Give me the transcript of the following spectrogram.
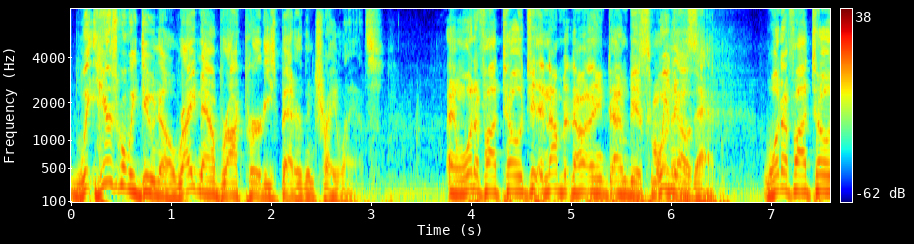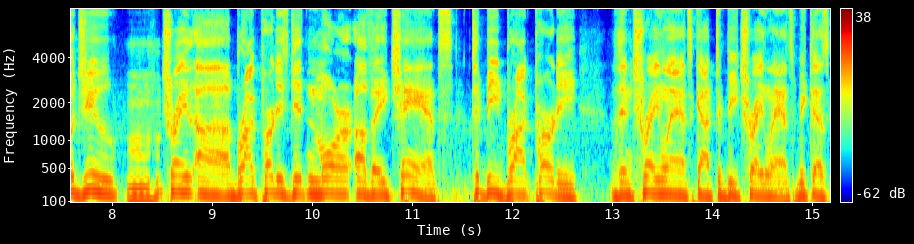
we, here's what we do know. Right now, Brock Purdy's better than Trey Lance. And what if I told you, and I'm, I'm being smart. We know ass. that. What if I told you mm-hmm. Trey uh, Brock Purdy's getting more of a chance to be Brock Purdy than Trey Lance got to be Trey Lance? Because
